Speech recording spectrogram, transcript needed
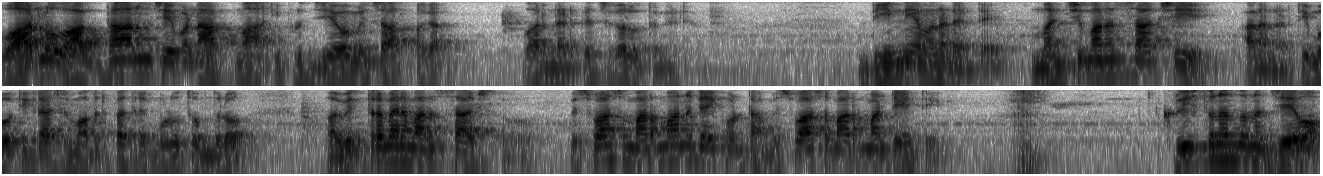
వారిలో వాగ్దానం చేయబడిన ఆత్మ ఇప్పుడు జీవమిచ్చే ఆత్మగా వారు నడిపించగలుగుతున్నాడు. దీన్ని ఏమన్నాడంటే మంచి మనస్సాక్షి అని అన్నాడు. తిమోతికి రాసిన మొదటి పత్రిక మూడు తొమ్మిదిలో పవిత్రమైన మనస్సాక్షితో విశ్వాస మర్మాన్ని గైకుంటాం విశ్వాస మర్మం అంటే ఏంటి? క్రీస్తునందున్న జీవం.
